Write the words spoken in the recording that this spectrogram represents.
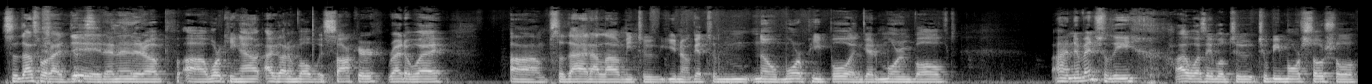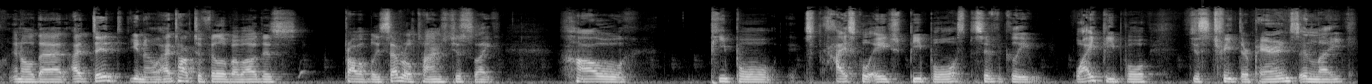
So that's what i did and ended up uh, working out. I got involved with soccer right away um, so that allowed me to you know get to know more people and get more involved and eventually I was able to to be more social and all that. I did, you know, I talked to Philip about this probably several times, just like how people, high school age people, specifically white people, just treat their parents and like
